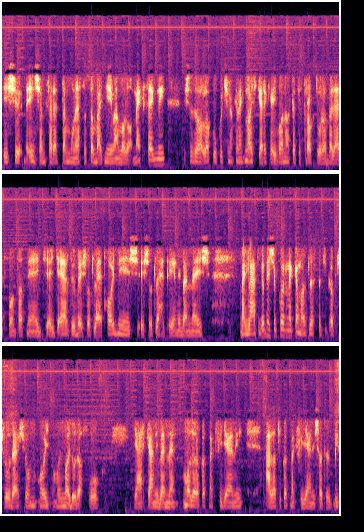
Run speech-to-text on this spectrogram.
és ö, én sem szerettem volna ezt a szabályt nyilvánvalóan megszegni, és ez a lakókocsinak ennek nagy kerekei vannak, tehát ezt traktorra be lehet vontatni egy, egy erdőbe, és ott lehet hagyni, és, és ott lehet élni benne, és meglátogatni, és akkor nekem az lesz a kikapcsolódásom, hogy, hogy majd oda fogok járkálni benne, madarakat megfigyelni, állatokat megfigyelni, stb.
